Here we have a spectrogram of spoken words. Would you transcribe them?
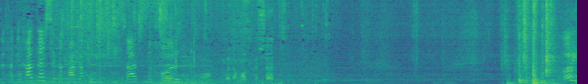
זה חתיכת עסק, אחר כך הוא מפוצץ בחול. ברמות קשות. אוי!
